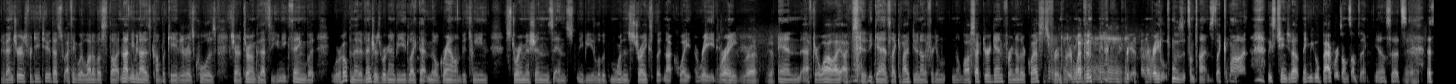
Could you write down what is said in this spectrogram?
adventures for D two. That's I think what a lot of us thought. Not maybe not as complicated or as cool as Shattered Throne because that's a unique thing, but we're hoping that adventures were going to be like that middle ground between story missions and maybe a little bit more than strikes, but not quite a raid. Right, right. Yeah. And after a while, I, I've said it again. It's like if I do another freaking lost sector again for another quest for another weapon, forget- I'm ready to lose it. Sometimes it's like, come on, at least change it up. Make me go backwards on something, you know. So it's Yeah. That's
